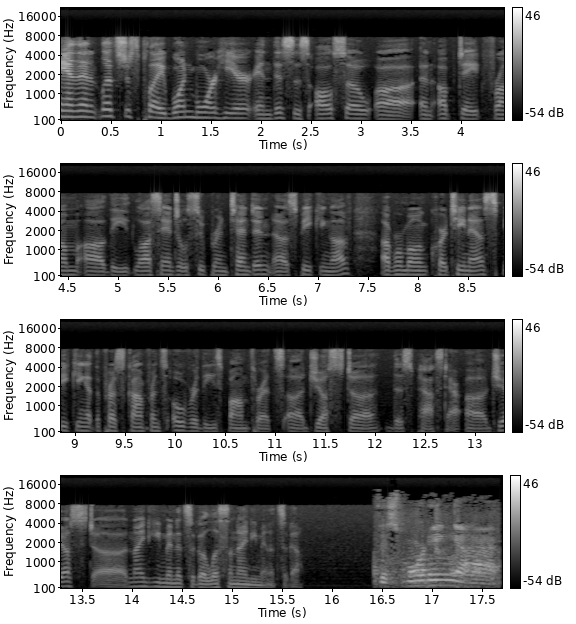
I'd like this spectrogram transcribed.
And then let's just play one more here, and this is also uh, an update from uh, the Los Angeles superintendent. Uh, speaking of uh, Ramon Cortines, speaking at the press conference over these bomb threats uh, just uh, this past hour, just 90 minutes ago, less than 90 minutes ago. This morning, uh,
